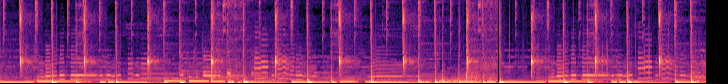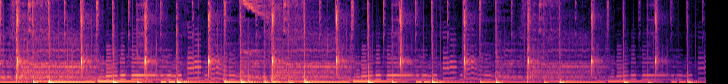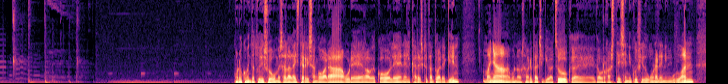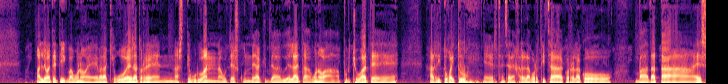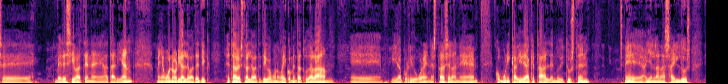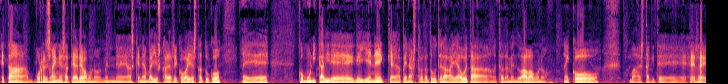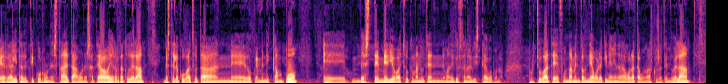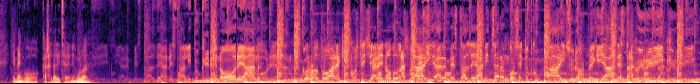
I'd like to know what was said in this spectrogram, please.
Bueno, komentatu dizuegu mesala laizter izango gara gure gaueko lehen elkarrizketatuarekin. Baina, bueno, zanaketa txiki batzuk, e, gaur gazteizen ikusi dugunaren inguruan, alde batetik, ba, bueno, e, badakigu, ez, datorren asteburuan hauteskundeak daudela, eta, bueno, ba, purtsu bat, e, harritu gaitu, e, ertzaintzaren jarrera bortitza, korrelako, ba, data, ez, e, berezi baten e, atarian, baina bueno, hori alde batetik. Eta beste alde batetik, ba, bueno, bai komentatu dela e, irakurri du gorain, ez da, zelan e, komunikabideak eta aldendu dituzten, e, haien lana zailduz, eta borrez gain esatea ere, ba, bueno, hemen e, azkenean bai Euskal Herriko bai estatuko e, komunikabide gehienek apenas tratatu dutela gai hau eta tratamendua, ba, bueno, nahiko ba, ez dakite erre, errealitatetik urrun, ez da? Eta, bueno, esatea bai gertatu dela, beste leku batzutan edo hemendik kanpo, e, beste medio batzuk eman duten eman dituzten albisteak, ba, bueno, purtsu bat e, fundamento handia gorekin eginda dagoela, eta, bueno, asko zaten duela, hemengo kasetaritzaren inguruan. Bestaldean estalitukiren ohorean Gorrotoarekin justiziaren odolaz blai Eziaren bestaldean itxaron gozaitut kumpai. Zure horpegian ez dago irririk.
